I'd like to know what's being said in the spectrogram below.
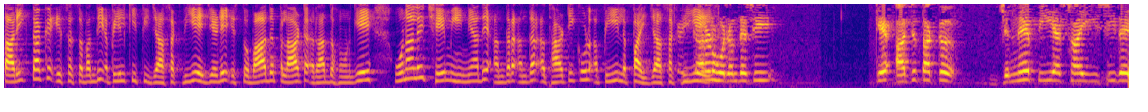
ਤਾਰੀਖ ਤੱਕ ਇਸ ਸੰਬੰਧੀ ਅਪੀਲ ਕੀਤੀ ਜਾ ਸਕਦੀ ਹੈ ਜਿਹੜੇ ਇਸ ਤੋਂ ਬਾਅਦ ਪਲਾਟ ਰੱਦ ਹੋਣਗੇ, ਉਹਨਾਂ ਲਈ 6 ਮਹੀਨਿਆਂ ਦੇ ਅੰਦਰ ਅੰਦਰ ਅਥਾਰਟੀ ਕੋਲ ਅਪੀਲ ਪਾਈ ਜਾ ਸਕਦੀ ਹੈ ਕਾਰਨ ਹੋ ਜਾਂਦੇ ਸੀ ਕਿ ਅੱਜ ਤੱਕ ਜਿੰਨੇ ਪੀਐਸਆਈਸੀ ਦੇ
